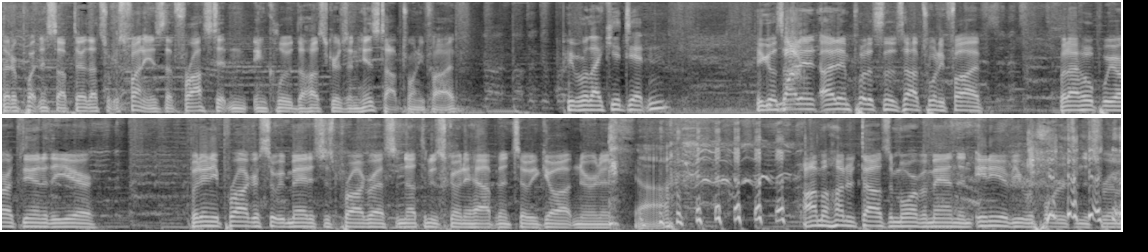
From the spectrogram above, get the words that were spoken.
that are putting us up there. That's what was funny is that Frost didn't include the Huskers in his top 25. People were like, "You didn't." He goes, "I didn't. I didn't put us in the top 25, but I hope we are at the end of the year." But any progress that we've made is just progress, and nothing is going to happen until we go out and earn it. I'm a hundred thousand more of a man than any of you reporters in this room.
